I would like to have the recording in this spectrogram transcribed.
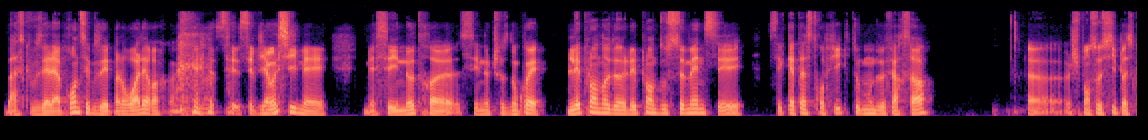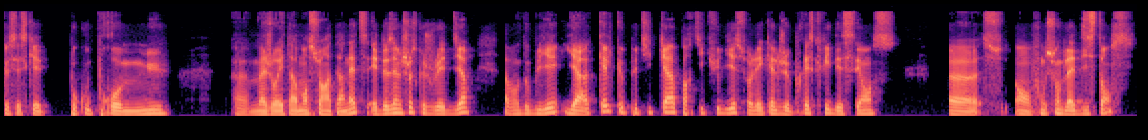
bah, ce que vous allez apprendre, c'est que vous n'avez pas le droit à l'erreur. c'est bien aussi, mais, mais c'est une, autre, euh, une autre chose. Donc, ouais, les plans de, les plans 12 semaines, c'est catastrophique. Tout le monde veut faire ça. Euh, je pense aussi parce que c'est ce qui est beaucoup promu euh, majoritairement sur Internet. Et deuxième chose que je voulais te dire, avant d'oublier, il y a quelques petits cas particuliers sur lesquels je prescris des séances euh, en fonction de la distance.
